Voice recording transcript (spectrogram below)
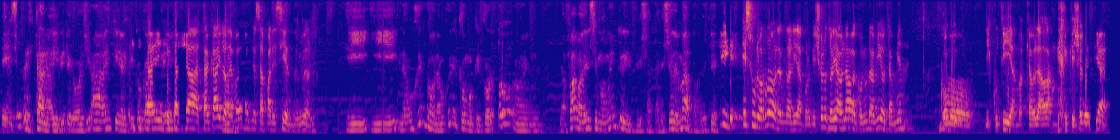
Sí. siempre están ahí, viste que vos decís, ah, este era el que Está tocaba. ahí, ahí". está allá, está acá y los demás van desapareciendo, claro. Y, y la mujer no, la mujer es como que cortó en la fama de ese momento y desapareció del mapa, ¿viste? Sí, es un horror en realidad, porque yo el otro día hablaba con un amigo también, como discutía más que hablaba, que yo le decía,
